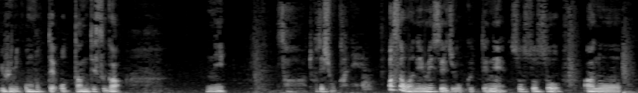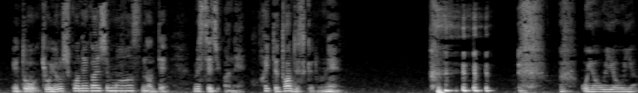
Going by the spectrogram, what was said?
いうふうに思っておったんですが、ね、さあ、どうでしょうかね。朝はね、メッセージを送ってね、そうそうそう、あの、えっと、今日よろしくお願いしますなんてメッセージがね、入ってたんですけどね。おやおやおや。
